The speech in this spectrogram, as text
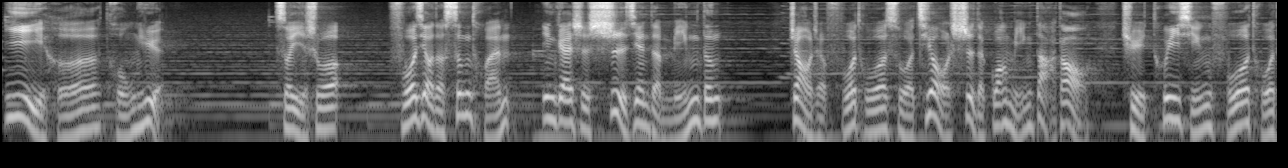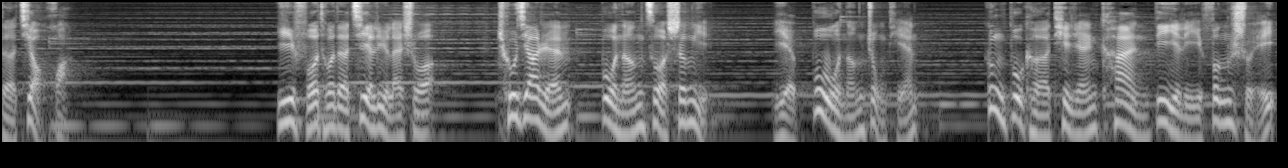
义和同悦，所以说，佛教的僧团应该是世间的明灯，照着佛陀所教示的光明大道去推行佛陀的教化。依佛陀的戒律来说，出家人不能做生意，也不能种田，更不可替人看地理风水、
